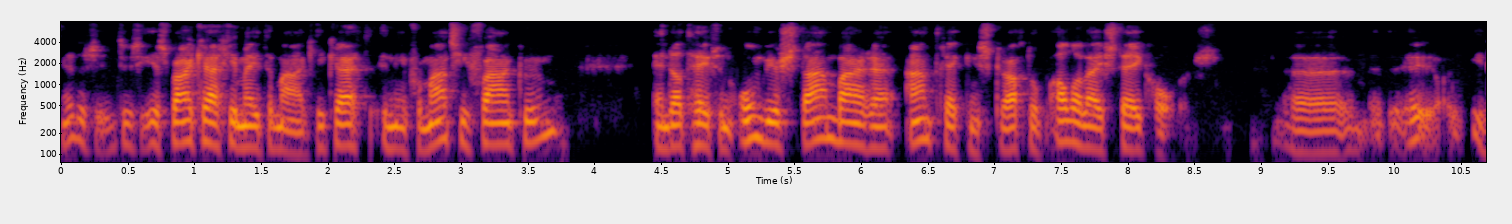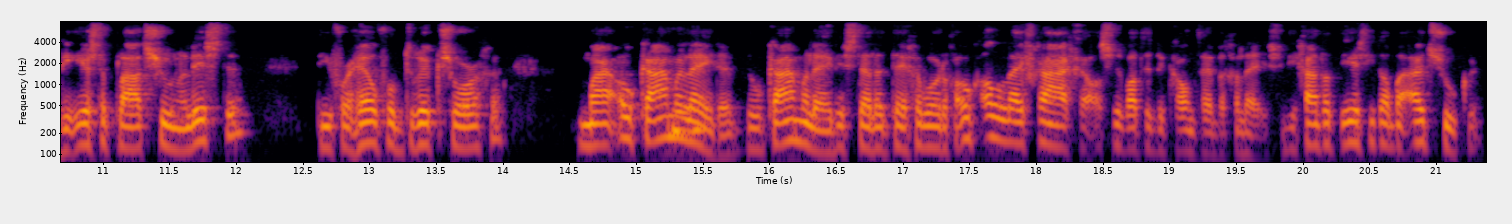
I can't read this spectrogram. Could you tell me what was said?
Dus, dus eerst waar krijg je mee te maken? Je krijgt een informatievacuum en dat heeft een onweerstaanbare aantrekkingskracht op allerlei stakeholders. Uh, in de eerste plaats journalisten, die voor heel veel druk zorgen. Maar ook Kamerleden. De Kamerleden stellen tegenwoordig ook allerlei vragen als ze wat in de krant hebben gelezen. Die gaan dat eerst niet allemaal uitzoeken.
